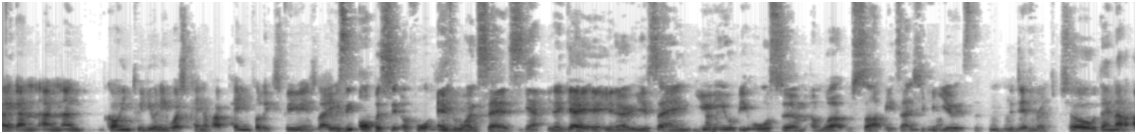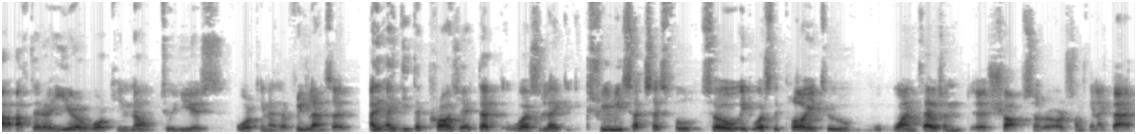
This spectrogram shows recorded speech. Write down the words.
Like, and, and and going to uni was kind of a painful experience. Like, It was the opposite of what Yeah. everyone says. Yeah. You know, gay, you know, you're saying uni will be awesome and work will suck. It's actually for you, it's the, the difference. So then, uh, after a year working, no, two years working as a freelancer, I, I did a project that was like extremely successful. So it was deployed to 1,000 uh, shops or, or something like that.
